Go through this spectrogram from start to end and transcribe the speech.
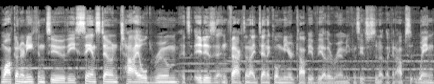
Walk underneath into the sandstone tiled room. It's it is in fact an identical mirrored copy of the other room. You can see it's just like an opposite wing.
